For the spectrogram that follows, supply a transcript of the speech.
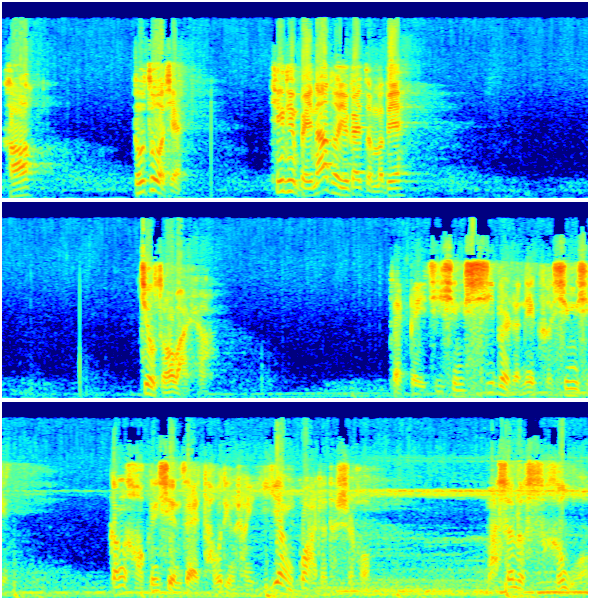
好，都坐下，听听北纳特又该怎么编。就昨晚上，在北极星西边的那颗星星，刚好跟现在头顶上一样挂着的时候，马塞勒斯和我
